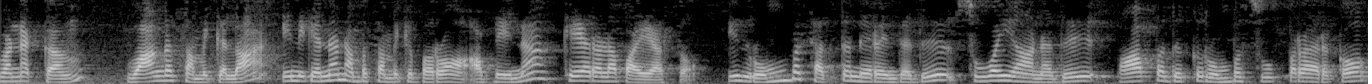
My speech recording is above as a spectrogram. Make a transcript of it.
வணக்கம். வாங்க சமைக்கலாம். இன்றைக்கி என்ன நம்ம சமைக்க போகிறோம் அப்படின்னா கேரளா பாயாசம். இது ரொம்ப சத்து நிறைந்தது சுவையானது பார்ப்பதுக்கு ரொம்ப சூப்பராக இருக்கும்.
